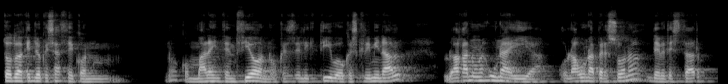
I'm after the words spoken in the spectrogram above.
todo aquello que se hace con, con mala intención o que es delictivo o que es criminal, lo hagan una IA o lo haga una persona, debe de estar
